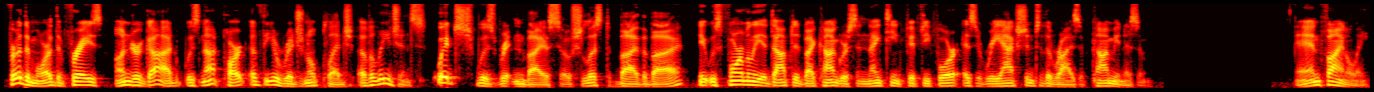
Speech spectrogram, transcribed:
Furthermore, the phrase under God was not part of the original Pledge of Allegiance, which was written by a socialist, by the by. It was formally adopted by Congress in 1954 as a reaction to the rise of communism. And finally,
